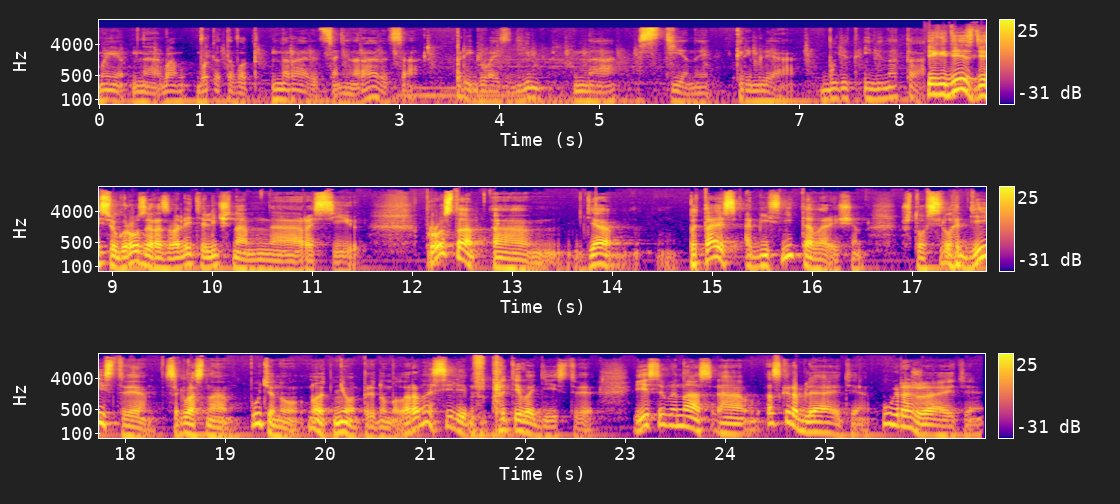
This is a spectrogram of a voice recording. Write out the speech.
мы э, вам вот это вот нравится, не нравится, пригвоздим на стены Кремля. Будет именно так. И где здесь угрозы развалить лично э, Россию? Просто э, я пытаюсь объяснить товарищам, что сила действия, согласно Путину, ну это не он придумал, а равна силе противодействия. И если вы нас а, оскорбляете, угрожаете,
